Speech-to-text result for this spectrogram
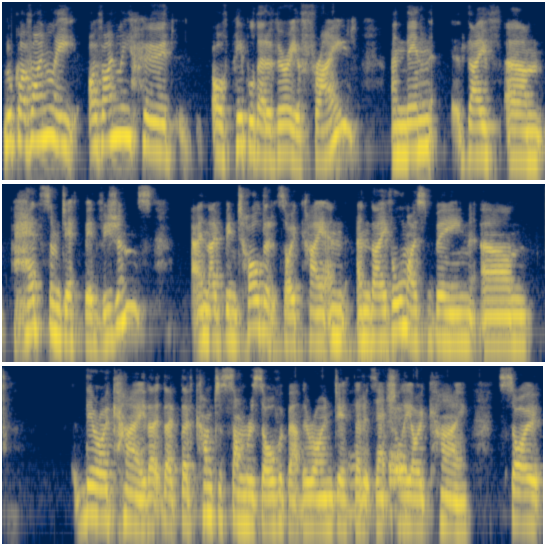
Look, I've only I've only heard of people that are very afraid and then they've um, had some deathbed visions and they've been told that it's okay and, and they've almost been um, they're okay they, they, they've come to some resolve about their own death that it's actually okay so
